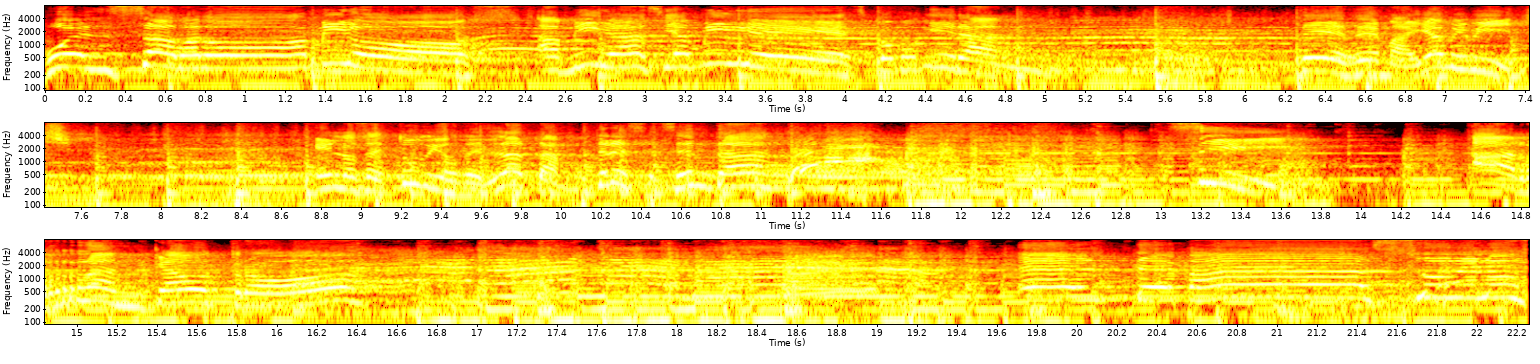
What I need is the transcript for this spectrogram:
Buen sábado, amigos, amigas y amigues, como quieran. Desde Miami Beach, en los estudios de LATAM 360. Sí, arranca otro. El temazo de los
